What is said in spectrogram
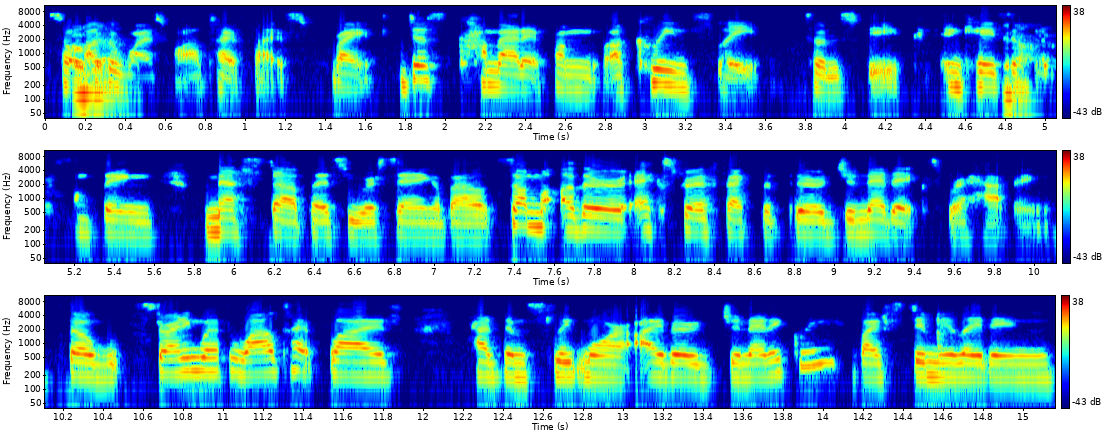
So Okay. otherwise wild type flies, right? Just come at it from a clean slate, so to speak, in case Yeah. if there was something messed up, as you were saying about some other extra effect that their genetics were having. So starting with wild type flies, had them sleep more either genetically by stimulating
